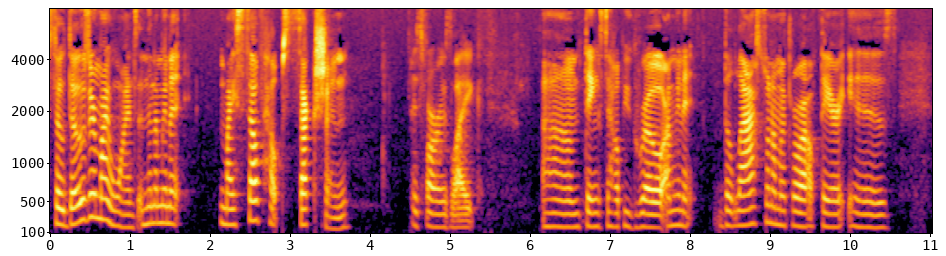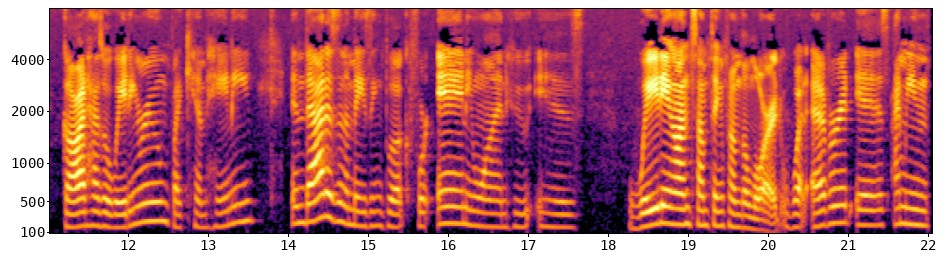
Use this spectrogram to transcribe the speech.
So, those are my ones. And then I'm to, my self help section, as far as like um, things to help you grow, I'm to, the last one I'm to throw out there is God Has a Waiting Room by Kim Haney. And that is an amazing book for anyone who is waiting on something from the Lord, whatever it is. I mean,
